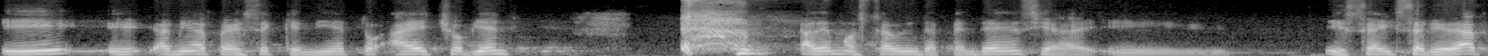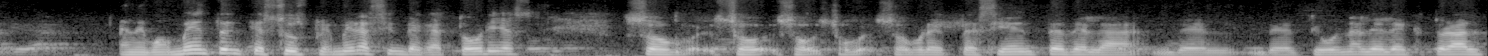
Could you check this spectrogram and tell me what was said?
y a mí me parece que Nieto ha hecho bien, ha demostrado independencia y y seriedad. En el momento en que sus primeras indagatorias sobre, sobre, el presidente de la, del, Tribunal Electoral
